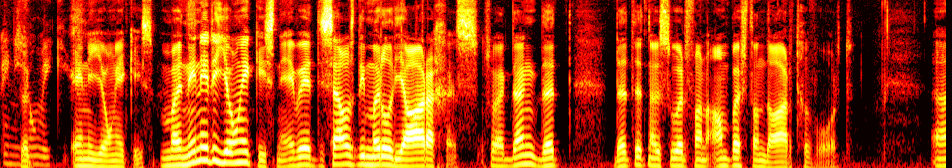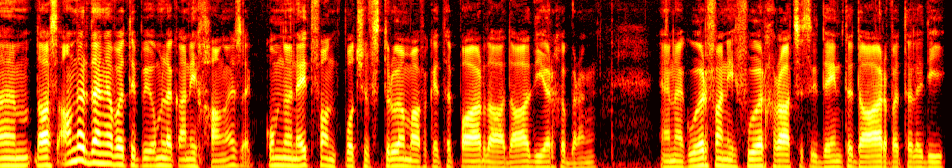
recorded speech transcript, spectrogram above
En die so, jongetjies. En die jongetjies. Maar nie net die jongetjies nie, jy weet selfs die middeljariges. So ek dink dit dit het nou soort van amper standaard geword. Ehm um, daar's ander dinge wat op die oomblik aan die gang is. Ek kom nou net van Potchefstroom af. Ek het 'n paar dae daar deurgebring. En ek hoor van die voorgraadse studente daar wat hulle die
